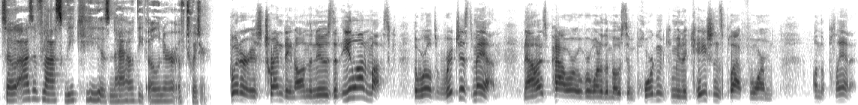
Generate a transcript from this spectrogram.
So as of last week, he is now the owner of Twitter. Twitter is trending on the news that Elon Musk, the world's richest man, now has power over one of the most important communications platforms on the planet.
